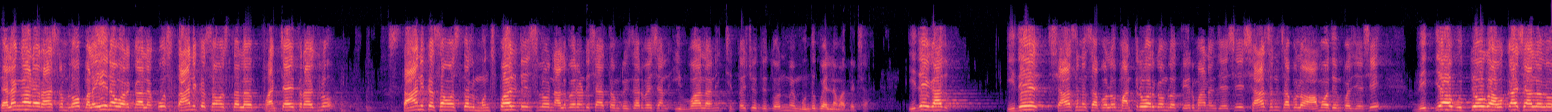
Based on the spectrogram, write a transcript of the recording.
తెలంగాణ రాష్ట్రంలో బలహీన వర్గాలకు స్థానిక సంస్థల పంచాయతీరాజ్లో స్థానిక సంస్థలు మున్సిపాలిటీస్లో నలభై రెండు శాతం రిజర్వేషన్లు ఇవ్వాలని చిత్తశుద్ధితో మేము ముందుకు వెళ్ళినాం అధ్యక్ష. ఇదే కాదు ఇదే శాసనసభలో మంత్రివర్గంలో తీర్మానం చేసి శాసనసభలో ఆమోదింపజేసి విద్యా ఉద్యోగ అవకాశాలలో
